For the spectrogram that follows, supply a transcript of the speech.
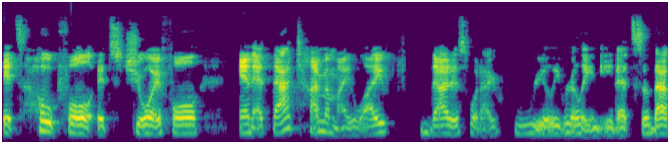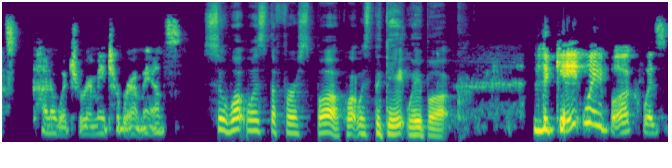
it's hopeful, it's joyful. And at that time in my life, that is what I really, really needed. So that's kind of what drew me to romance. So, what was the first book? What was the gateway book? The gateway book was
